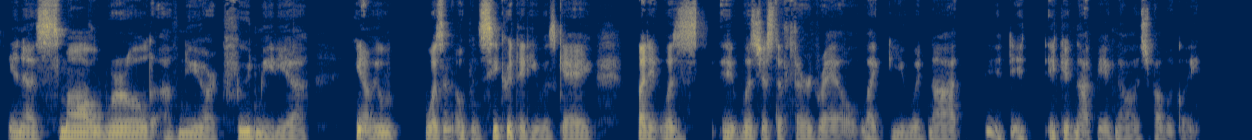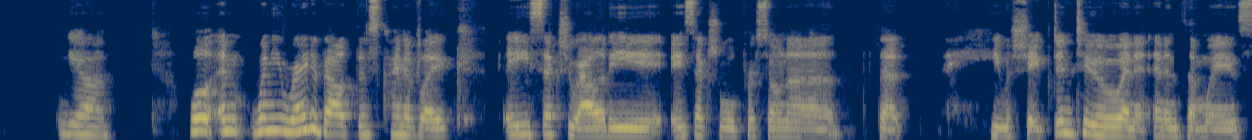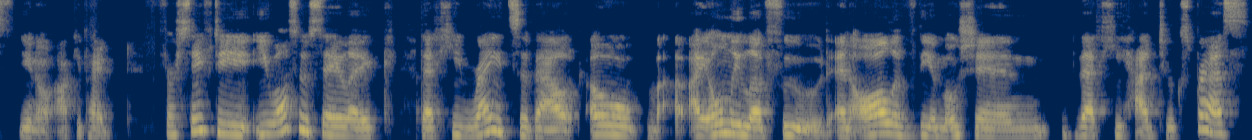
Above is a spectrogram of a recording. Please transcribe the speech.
in a small world of New York food media, you know, it was an open secret that he was gay, but it was it was just a third rail. Like you would not it, it, it could not be acknowledged publicly. Yeah. Well, and when you write about this kind of like asexuality, asexual persona that he was shaped into and and in some ways, you know, occupied for safety, you also say like that he writes about, oh, I only love food, and all of the emotion that he had to express,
